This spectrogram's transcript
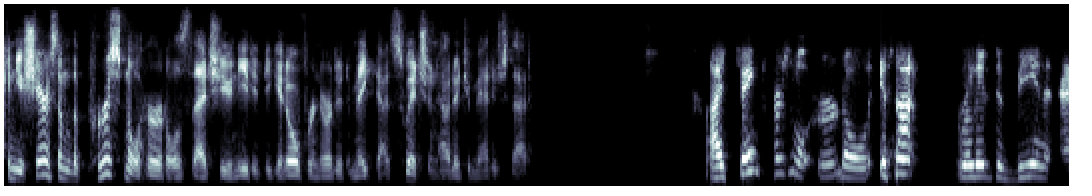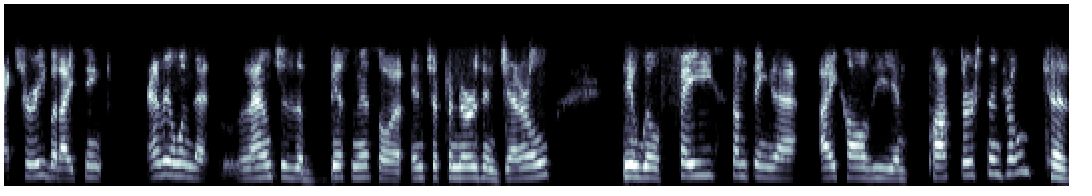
Can you share some of the personal hurdles that you needed to get over in order to make that switch, and how did you manage that? I think personal hurdle, it's not related to being an actuary, but I think everyone that launches a business or entrepreneurs in general, they will face something that I call the imposter syndrome because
